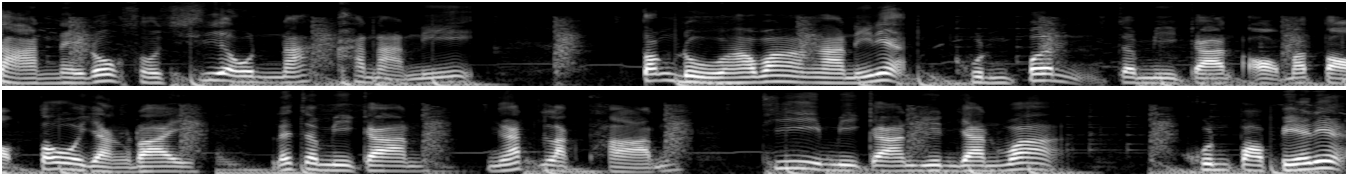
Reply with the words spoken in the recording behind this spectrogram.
จารณ์ในโลกโซเชียลณขณะนี้ ต้องดูฮะว่างานนี้เนี่ยคุณเปิ้ลจะมีการออกมาตอบโต้อย่างไร และจะมีการงัดหลักฐานที่มีการยืนยันว่าคุณปอเปียะเนี่ย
